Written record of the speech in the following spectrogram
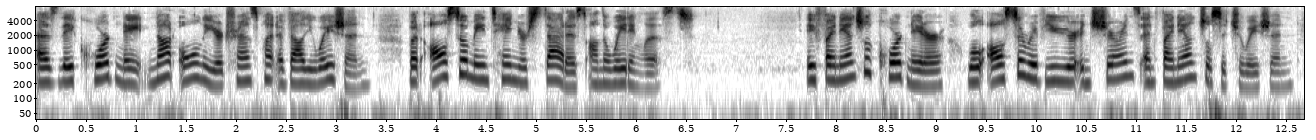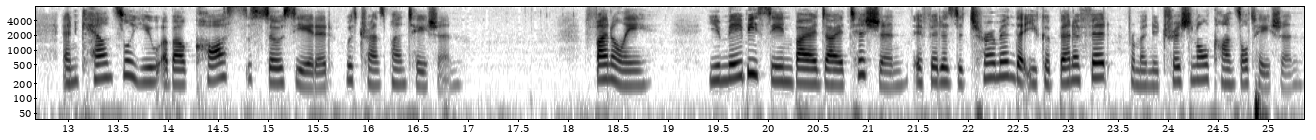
as they coordinate not only your transplant evaluation, but also maintain your status on the waiting list. A financial coordinator will also review your insurance and financial situation and counsel you about costs associated with transplantation. Finally, you may be seen by a dietitian if it is determined that you could benefit from a nutritional consultation.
